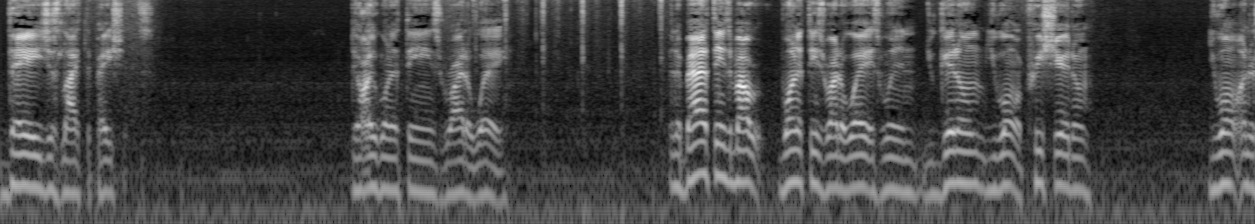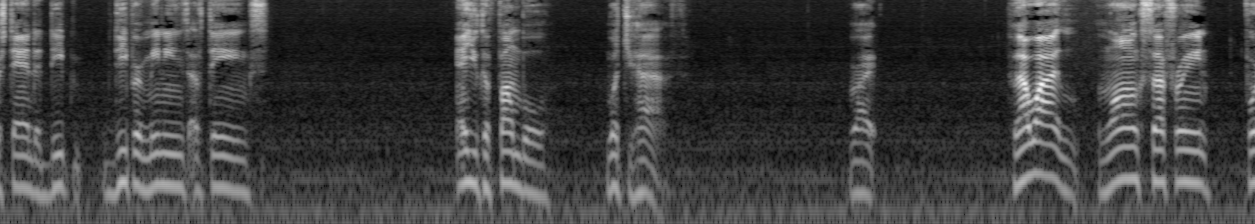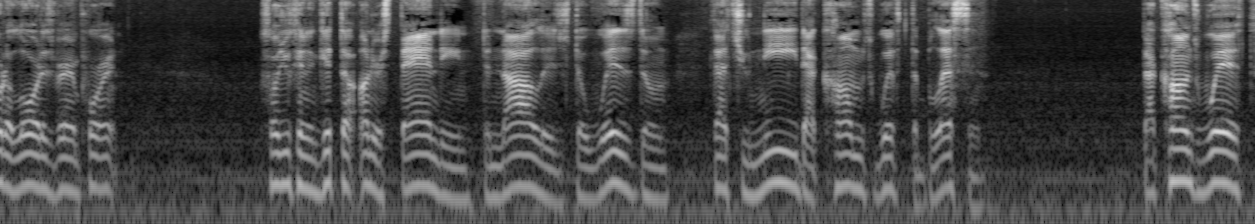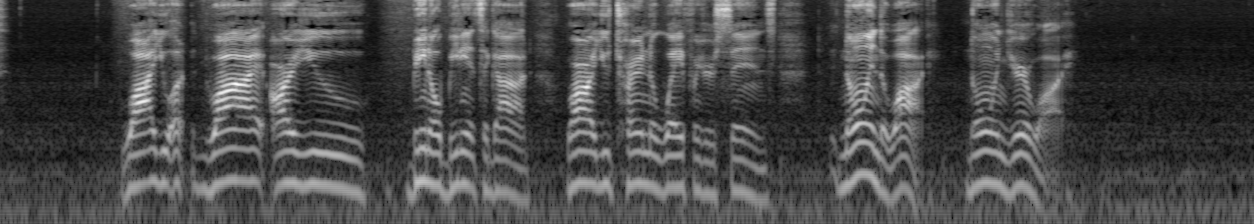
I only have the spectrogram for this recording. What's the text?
they just lacked the patience. They always wanted things right away. And the bad things about wanting things right away is when you get them, you won't appreciate them. You won't understand the deep, deeper meanings of things, and you could fumble what you have. Right. So that's why long suffering for the Lord is very important. So you can get the understanding, the knowledge, the wisdom that you need that comes with the blessing. That comes with why you why are you being obedient to God? Why are you turning away from your sins? Knowing the why, knowing your why.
